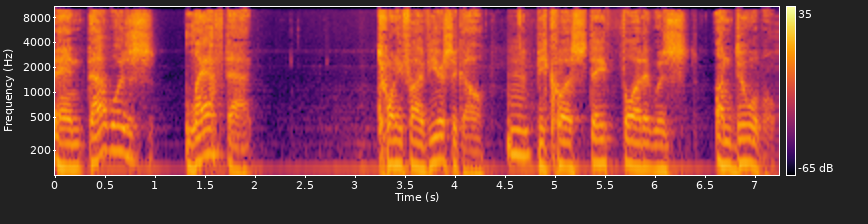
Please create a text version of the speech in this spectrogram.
and that was laughed at 25 years ago Mm. because they thought it was undoable.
